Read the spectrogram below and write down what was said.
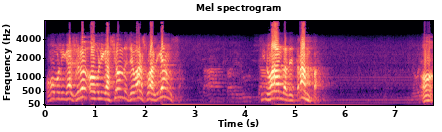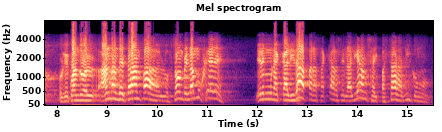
obligación, de llevar su alianza, si no anda de trampa. Porque cuando andan de trampa los hombres y las mujeres tienen una calidad para sacarse la alianza y pasar allí como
